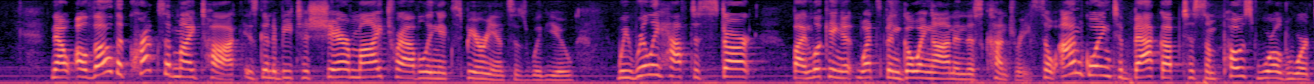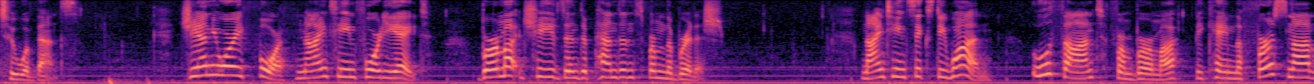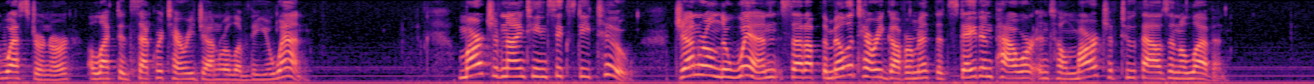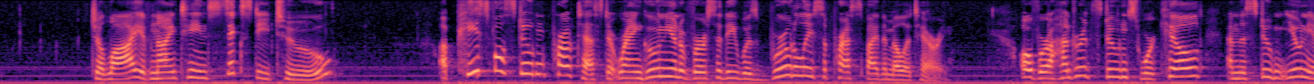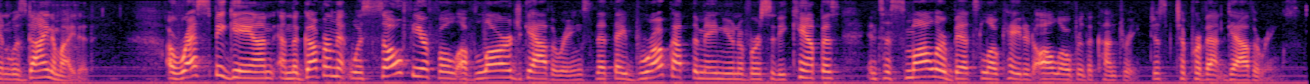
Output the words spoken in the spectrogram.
Now, although the crux of my talk is going to be to share my traveling experiences with you, we really have to start by looking at what's been going on in this country. So I'm going to back up to some post World War II events. January 4th, 1948, Burma achieves independence from the British. 1961, U Thant from Burma became the first non Westerner elected Secretary General of the UN. March of 1962, General Ne Win set up the military government that stayed in power until March of 2011. July of 1962, a peaceful student protest at Rangoon University was brutally suppressed by the military. Over 100 students were killed, and the student union was dynamited. Arrests began, and the government was so fearful of large gatherings that they broke up the main university campus into smaller bits located all over the country, just to prevent gatherings.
